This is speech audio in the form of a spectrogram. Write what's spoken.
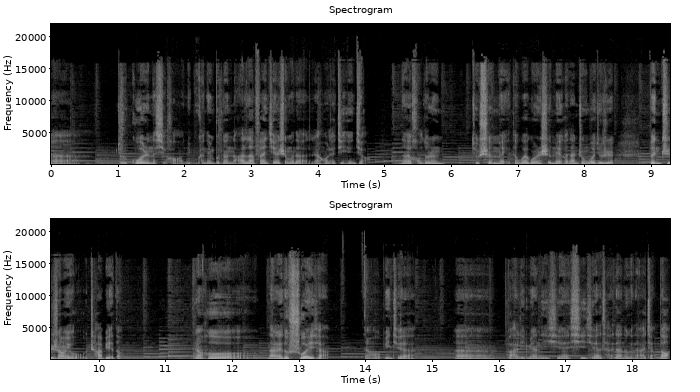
呃，就是国人的喜好，你肯定不能拿烂番茄什么的，然后来进行讲。那有好多人就审美，但外国人审美和咱中国就是本质上有差别的。然后拿来都说一下，然后并且，嗯，把里面的一些细节彩蛋都给大家讲到，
